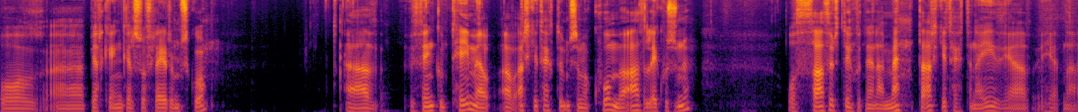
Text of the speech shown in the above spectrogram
og uh, Björk Engels og fleirum sko. Að við fengum teimi af, af arkitektum sem að komu að leikusinu og það þurfti einhvern veginn að menta arkitektina í því að hérna,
